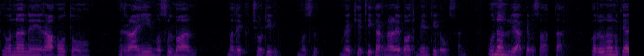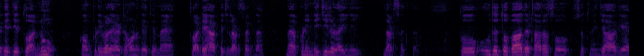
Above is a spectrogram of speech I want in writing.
ਤੇ ਉਹਨਾਂ ਨੇ ਰਾਹੋਂ ਤੋਂ ਰਾਈ ਮੁਸਲਮਾਨ, ਮਤਲਬ ਇੱਕ ਛੋਟੀ ਮੁਸਲ ਮੈਂ ਖੇਤੀ ਕਰਨ ਵਾਲੇ ਬਹੁਤ ਮਿਹਨਤੀ ਲੋਕ ਸਨ। ਉਹਨਾਂ ਨੂੰ ਲਿਆ ਕੇ ਵਸਾਤਾ ਔਰ ਉਹਨਾਂ ਨੂੰ ਕਿਹਾ ਕਿ ਜੇ ਤੁਹਾਨੂੰ ਕੰਪਨੀ ਵਾਲੇ ਹਟਾਉਣਗੇ ਤੇ ਮੈਂ ਤੁਹਾਡੇ ਹੱਕ 'ਚ ਲੜ ਸਕਦਾ, ਮੈਂ ਆਪਣੀ ਨਿੱਜੀ ਲੜਾਈ ਨਹੀਂ ਲੜ ਸਕਦਾ। ਤੋ ਉਹਦੇ ਤੋਂ ਬਾਅਦ 1857 ਆ ਗਿਆ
